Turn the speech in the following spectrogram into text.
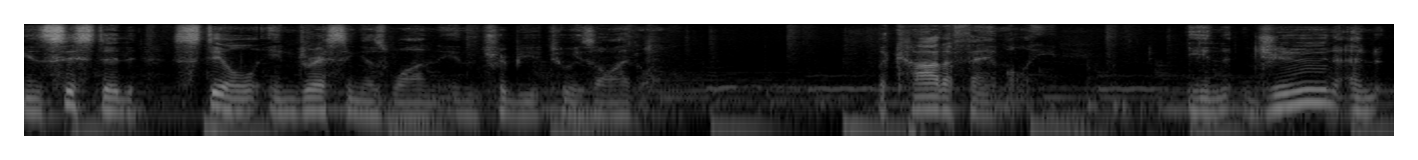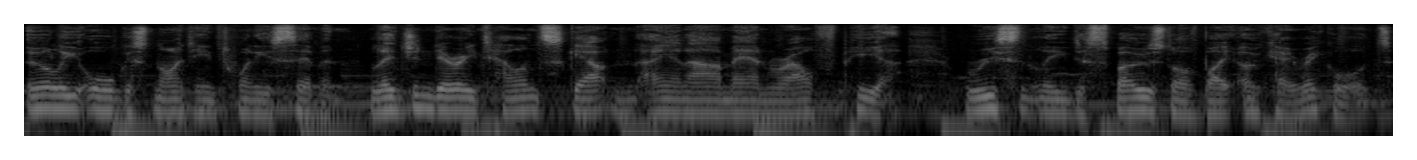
insisted still in dressing as one in tribute to his idol. The Carter family. In June and early August 1927, legendary talent scout and A&R man Ralph Peer recently disposed of by OKeh Records,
